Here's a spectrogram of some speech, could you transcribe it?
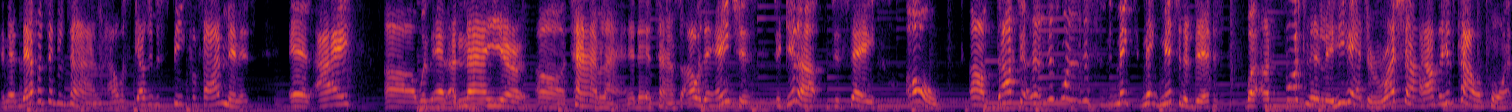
And at that particular time, I was scheduled to speak for five minutes. And I uh, was at a nine year uh, timeline at that time. So I was anxious to get up to say, oh, um, doctor, I just wanted to make, make mention of this, but unfortunately, he had to rush out after his PowerPoint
